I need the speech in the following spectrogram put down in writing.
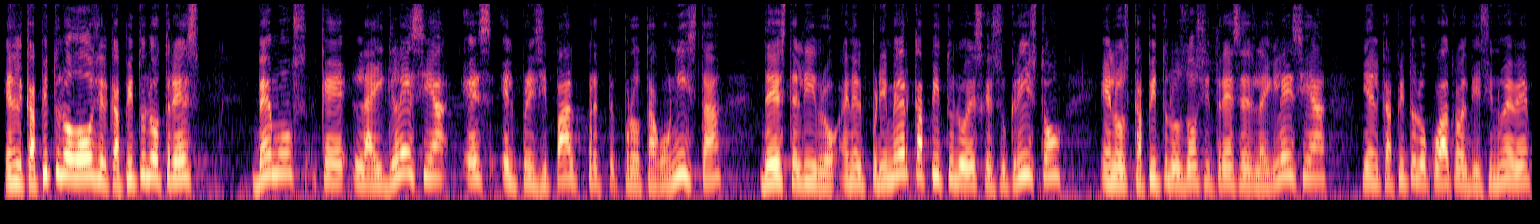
En el capítulo 2 y el capítulo 3 vemos que la iglesia es el principal protagonista de este libro. En el primer capítulo es Jesucristo, en los capítulos 2 y 3 es la iglesia y en el capítulo 4 al 19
